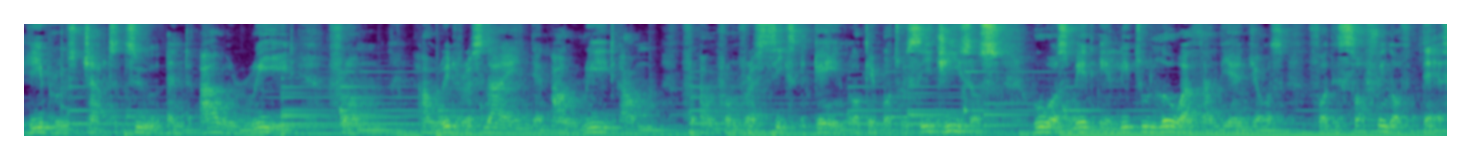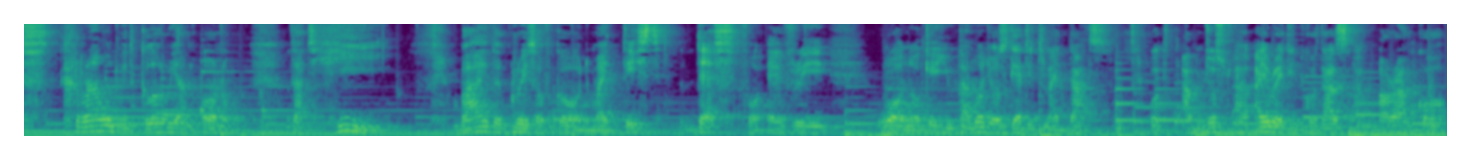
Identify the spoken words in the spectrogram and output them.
Hebrews chapter 2, and I will read from I'll read verse 9, then I'll read um from, um, from verse 6 again. Okay, but we see Jesus, who was made a little lower than the angels for the suffering of death, crowned with glory and honor, that he, by the grace of God, might taste death for every one. Okay, you cannot just get it like that. But I'm just I, I read it because that's our anchor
